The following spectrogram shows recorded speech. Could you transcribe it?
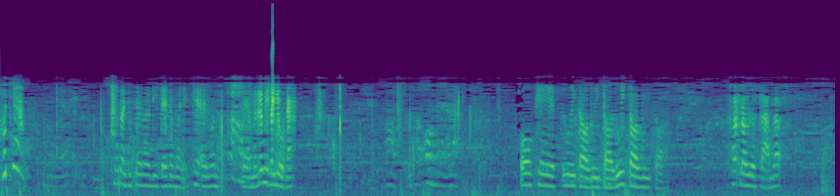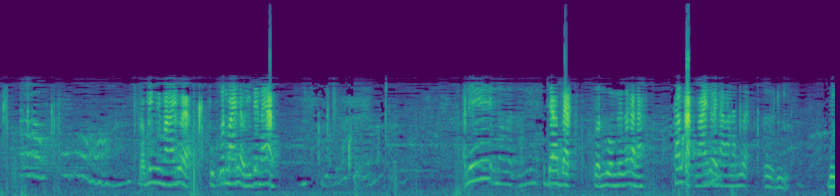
พระเจ้าเมื่อไหร่จะเจอเราดีใจทำไมแค่ไอรอนแต่มันก็มีประโยชน์นะโอเค ลุยต่อลุยต่อลุยต่อลุยต่อทอดเราเหลือสามแล้ว เราไม่มีไม้ด้วยปลูกต้นไม้แถวนี้ได้ไหมอะ อันนี้จะแบบสวนรวมเลยแล้วกันนะทั้งตัดไม้ด้วยทั้งอันนั้นด้วย เออดี ดี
